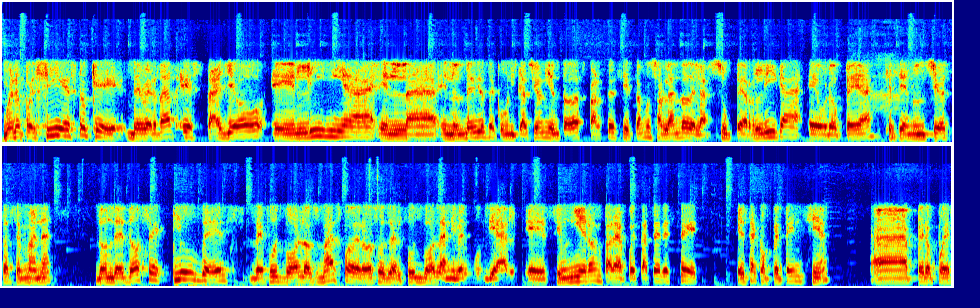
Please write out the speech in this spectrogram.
Bueno, pues sí, esto que de verdad estalló en línea, en, la, en los medios de comunicación y en todas partes, y estamos hablando de la Superliga Europea que se anunció esta semana, donde 12 clubes de fútbol, los más poderosos del fútbol a nivel mundial, eh, se unieron para pues hacer este esta competencia, Ah, pero pues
